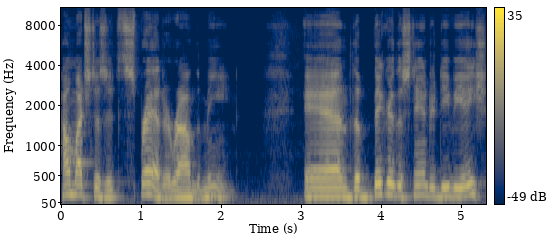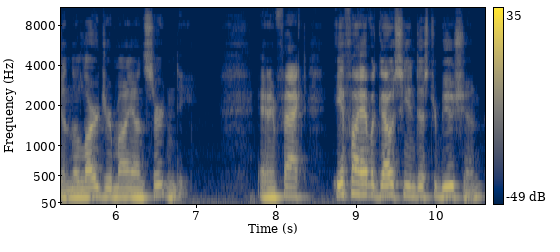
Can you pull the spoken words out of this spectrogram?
How much does it spread around the mean? And the bigger the standard deviation, the larger my uncertainty. And in fact, if I have a Gaussian distribution,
